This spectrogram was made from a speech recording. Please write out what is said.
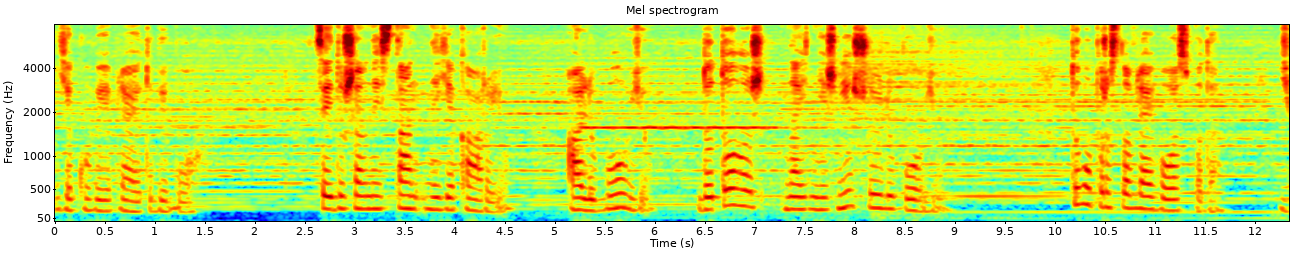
яку виявляє тобі Бог. Цей душевний стан не є карою, а любов'ю, до того ж найніжнішою любов'ю. Тому прославляй Господа і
